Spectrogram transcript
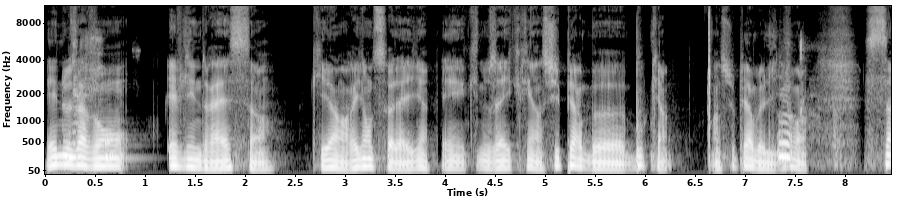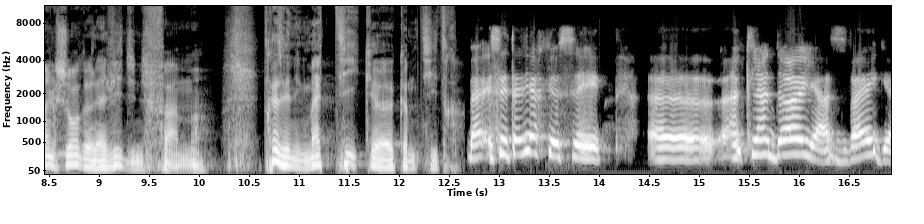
Et nous Merci. avons Evelyne Dress, qui est en rayon de soleil et qui nous a écrit un superbe bouquin, un superbe livre, Cinq jours de la vie d'une femme. Très énigmatique euh, comme titre. Ben, C'est-à-dire que c'est euh, un clin d'œil à Zweig,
